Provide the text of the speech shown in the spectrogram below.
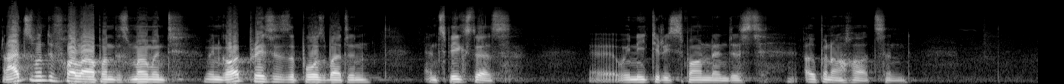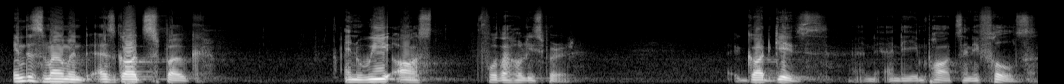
And I just want to follow up on this moment when God presses the pause button and speaks to us. Uh, we need to respond and just open our hearts. And in this moment, as God spoke, and we asked for the Holy Spirit, God gives and, and He imparts and He fills.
